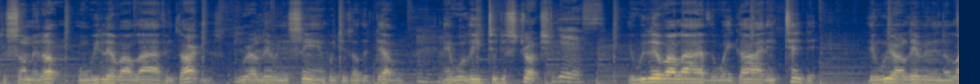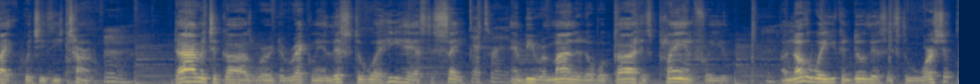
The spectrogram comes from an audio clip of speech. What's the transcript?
To sum it up, when we live our lives in darkness, we are mm-hmm. living in sin, which is of the devil, mm-hmm. and will lead to destruction. Yes. If we live our lives the way God intended, then we are living in the light which is eternal. Mm. Dive into God's word directly and listen to what He has to say That's right. and be reminded of what God has planned for you. Mm-hmm. Another way you can do this is through worship.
